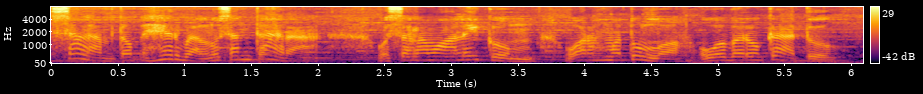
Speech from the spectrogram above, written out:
salam top herbal Nusantara. Wassalamualaikum warahmatullahi wabarakatuh.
